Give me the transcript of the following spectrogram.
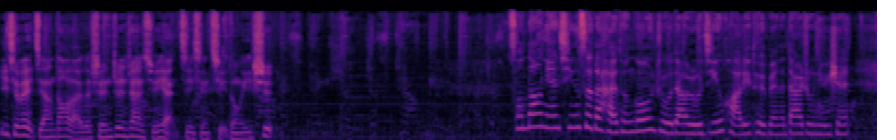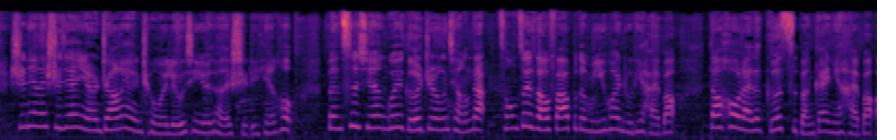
一起为即将到来的深圳站巡演进行启动仪式。从当年青涩的海豚公主到如今华丽蜕变的大众女神，十年的时间也让张靓颖成为流行乐团的实力天后。本次巡演规格阵容强大，从最早发布的迷幻主题海报，到后来的歌词版概念海报，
